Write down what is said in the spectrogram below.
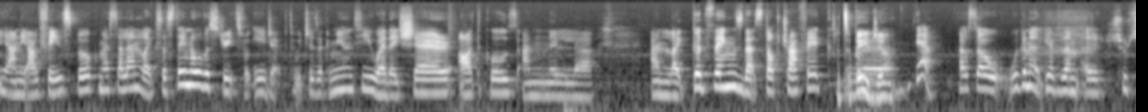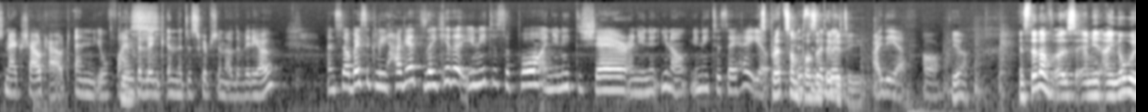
يعني على الفيسبوك مثلا like Sustainable Streets for Egypt which is a community where they share articles and ال, and like good things that stop traffic. It's a page, yeah. Yeah. Also, we're gonna give them a snack shout out and you'll find the Yes. link in the description of the video. And so basically حاجات زي كده you need to support and you need to share and you need you know you need to say hey yo, Spread some this is a good positivity. idea. Oh. Yeah. Instead of us, I mean, I know we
